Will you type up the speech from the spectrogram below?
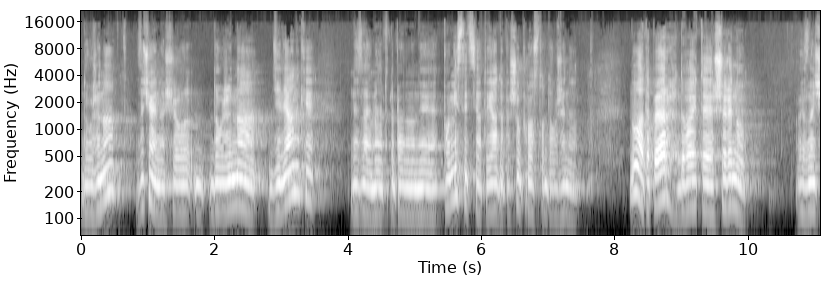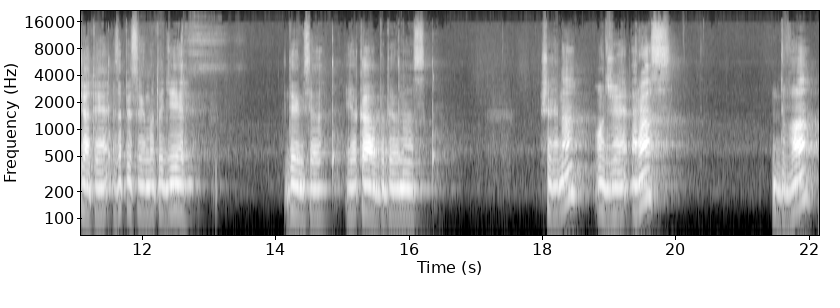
Довжина. Звичайно, що довжина ділянки, не знаю, в мене тут, напевно, не поміститься, то я напишу просто довжина. Ну, а тепер давайте ширину визначати. Записуємо тоді, дивимося, яка буде у нас ширина. Отже, раз, два,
